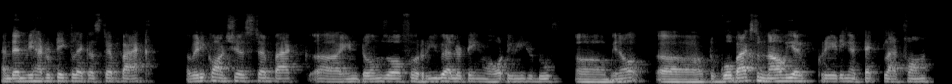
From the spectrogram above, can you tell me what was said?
and then we had to take like a step back a very conscious step back uh, in terms of reevaluating what we need to do, uh, you know, uh, to go back. So now we are creating a tech platform.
